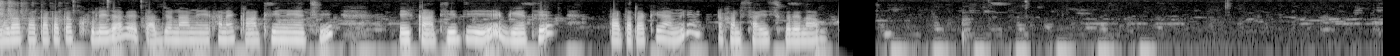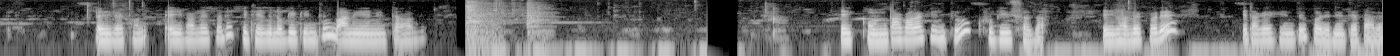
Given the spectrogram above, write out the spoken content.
মোড়া পাতাটা তো খুলে যাবে, তার জন্য আমি এখানে কাঠি নিয়েছি। এই কাঠি দিয়ে গেঁথে পাতাটাকে আমি এখন সাইজ করে নেব। এই দেখুন, এইভাবে করে পিঠেগুলোকে কিন্তু বানিয়ে নিতে হবে। এই কোনটা করা কিন্তু খুবই সোজা। এইভাবে করে এটাকে কিন্তু করে নিতে পারে।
